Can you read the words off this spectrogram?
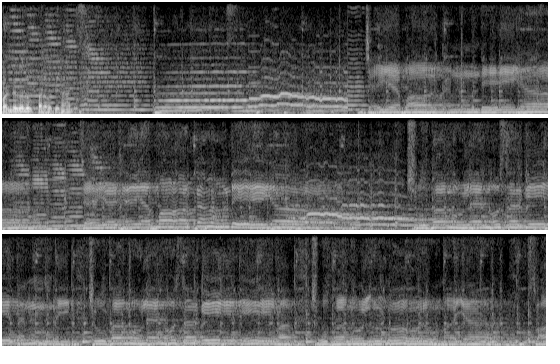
పండుగలు పర్వదినాలు. జయ మార్కండేయా జయ జయ మార్కండేయా. శుభములను సగే తండ్రి శుభములను సగే దేవ శుభములు గోరుమయ స్వా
